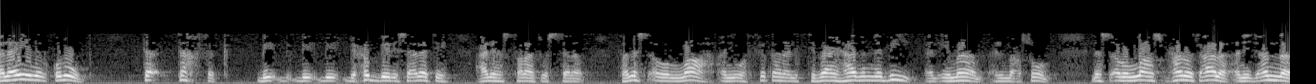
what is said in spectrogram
ملايين القلوب تخفق بحب رسالته عليه الصلاة والسلام. فنسأل الله أن يوفقنا لاتباع هذا النبي الإمام المعصوم. نسأل الله سبحانه وتعالى أن يجعلنا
